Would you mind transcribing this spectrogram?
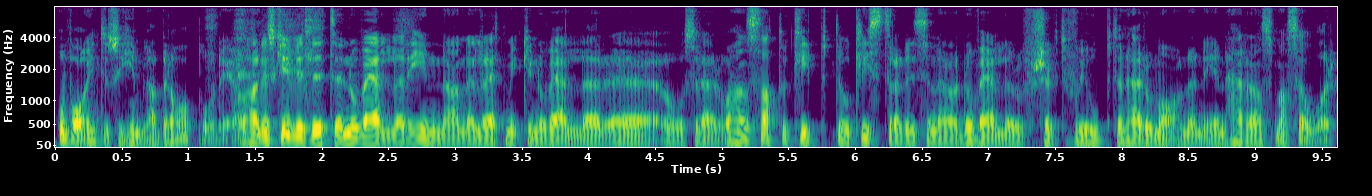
Och var inte så himla bra på det. Och hade skrivit lite noveller innan, eller rätt mycket noveller eh, och sådär. Och han satt och klippte och klistrade i sina noveller och försökte få ihop den här romanen i en herrans massa år.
